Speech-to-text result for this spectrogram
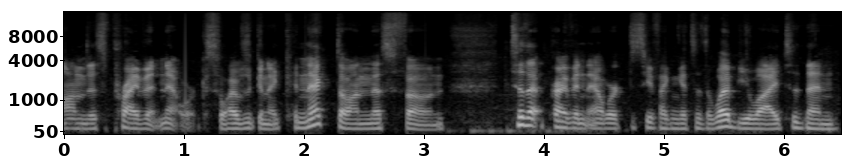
on this private network, so I was gonna connect on this phone to that private network to see if I can get to the web UI to then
